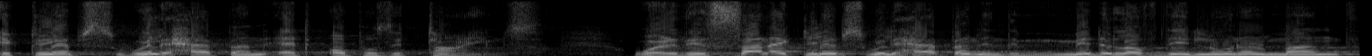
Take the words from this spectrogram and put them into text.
eclipse will happen at opposite times where the sun eclipse will happen in the middle of the lunar month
